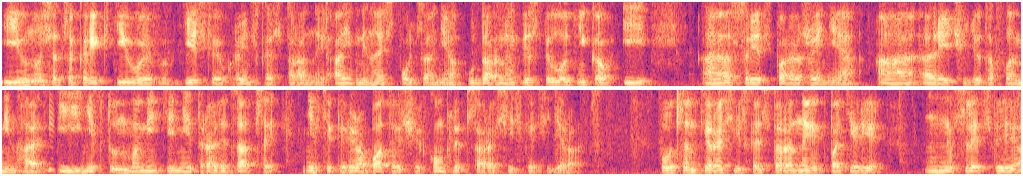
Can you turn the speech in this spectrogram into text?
и вносятся коррективы в действия украинской стороны, а именно использование ударных беспилотников и э, средств поражения, а речь идет о Фламинго и Нептун в моменте нейтрализации нефтеперерабатывающего комплекса Российской Федерации. По оценке российской стороны, потери вследствие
